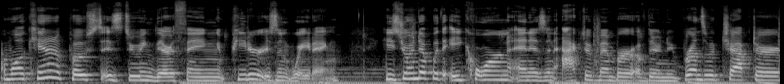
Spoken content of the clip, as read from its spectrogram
And while Canada Post is doing their thing, Peter isn't waiting. He's joined up with Acorn and is an active member of their New Brunswick chapter.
